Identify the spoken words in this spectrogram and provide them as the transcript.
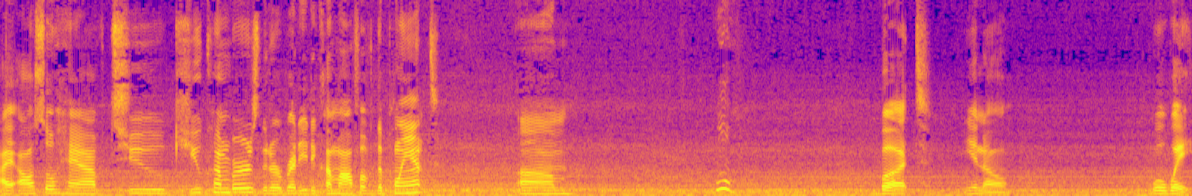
I also have two cucumbers that are ready to come off of the plant. Um, whew. But, you know, we'll wait.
